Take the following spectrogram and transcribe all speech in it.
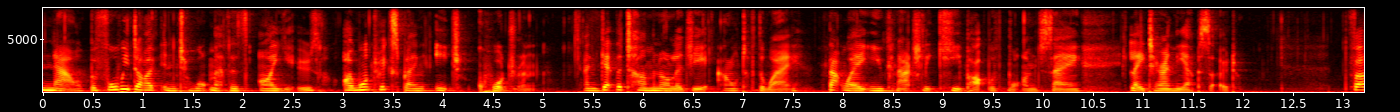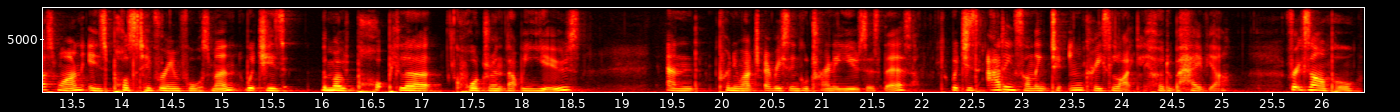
Now, before we dive into what methods I use, I want to explain each quadrant and get the terminology out of the way. That way, you can actually keep up with what I'm saying later in the episode. First one is positive reinforcement, which is the most popular quadrant that we use, and pretty much every single trainer uses this, which is adding something to increase likelihood of behavior. For example,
